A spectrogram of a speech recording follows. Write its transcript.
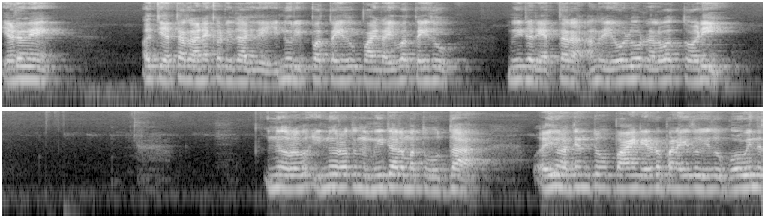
ಎರಡನೇ ಅತಿ ಎತ್ತರದ ಅಣೆಕಟ್ಟು ಇದಾಗಿದೆ. ಇನ್ನೂರ ಇಪ್ಪತ್ತೈದು ಪಾಯಿಂಟ್ ಐವತ್ತೈದು ಮೀಟರ್ ಎತ್ತರ, ಅಂದರೆ ಏಳ್ನೂರ ನಲವತ್ತು ಅಡಿ. ಇನ್ನೂರ ಇನ್ನೂರವತ್ತೊಂದು ಮೀಟರ್ ಮತ್ತು ಉದ್ದ. ಐನೂರ ಹದಿನೆಂಟು ಪಾಯಿಂಟ್ ಎರಡು ಪಾಯಿಂಟ್ ಐದು, ಇದು ಗೋವಿಂದ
